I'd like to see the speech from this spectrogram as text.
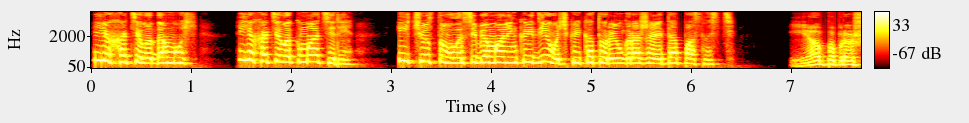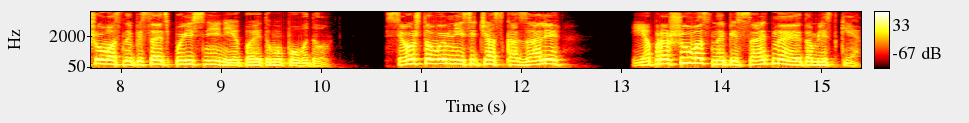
Я хотела домой. Я хотела к матери и чувствовала себя маленькой девочкой, которой угрожает опасность. Я попрошу вас написать пояснение по этому поводу. Все, что вы мне сейчас сказали, я прошу вас написать на этом листке.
